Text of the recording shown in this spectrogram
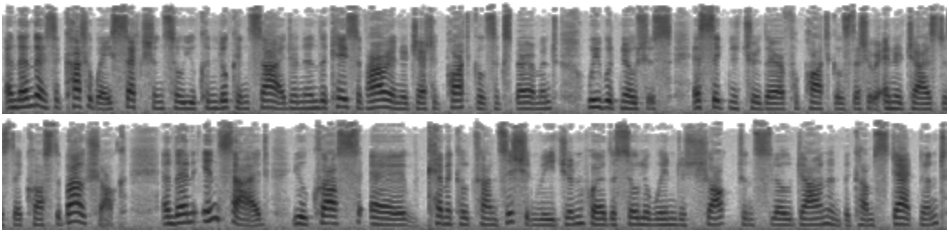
and then there's a cutaway section so you can look inside. And in the case of our energetic particles experiment, we would notice a signature there for particles that are energized as they cross the bow shock. And then inside, you cross a chemical transition region where the solar wind is shocked and slowed down and becomes stagnant,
